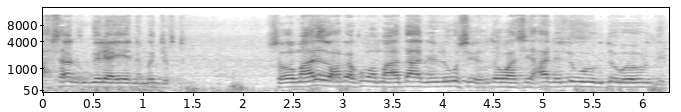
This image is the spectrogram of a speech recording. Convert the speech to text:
axsaan u gelayayeenna ma jirto. Soomaalida waxbaa kuma maadaa nin lagu siixdo waa siixaa nin lagu hurdo waa hurdin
